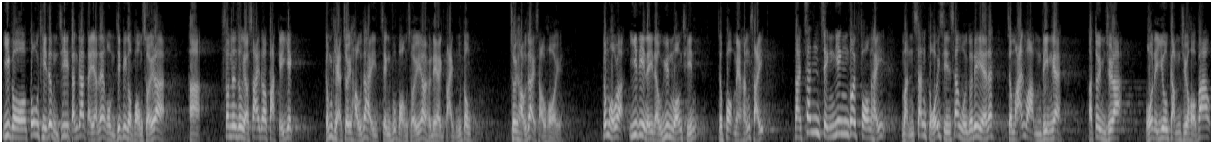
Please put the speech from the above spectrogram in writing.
呢個高鐵都唔知等家第日咧，我唔知邊個磅水啦嚇，分分鐘又嘥多百幾億，咁其實最後都係政府磅水，因為佢哋係大股東，最後都係受害嘅。咁好啦，呢啲你就冤枉錢，就搏命肯使，但係真正應該放喺民生改善生活嗰啲嘢咧，就猛話唔掂嘅。啊，對唔住啦，我哋要撳住荷包，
